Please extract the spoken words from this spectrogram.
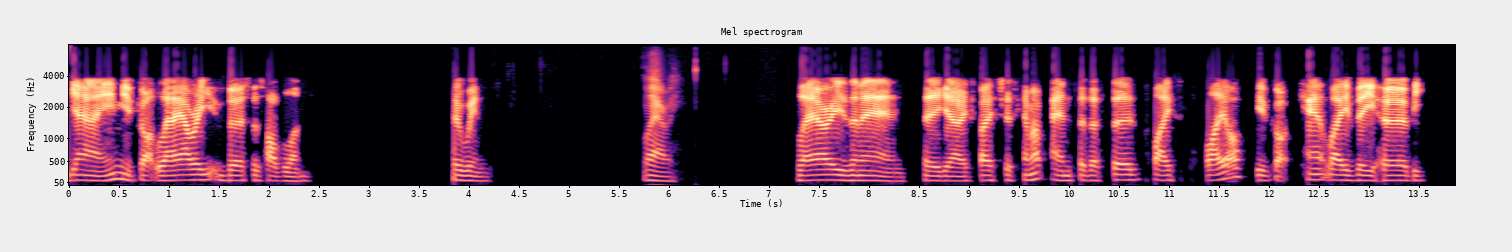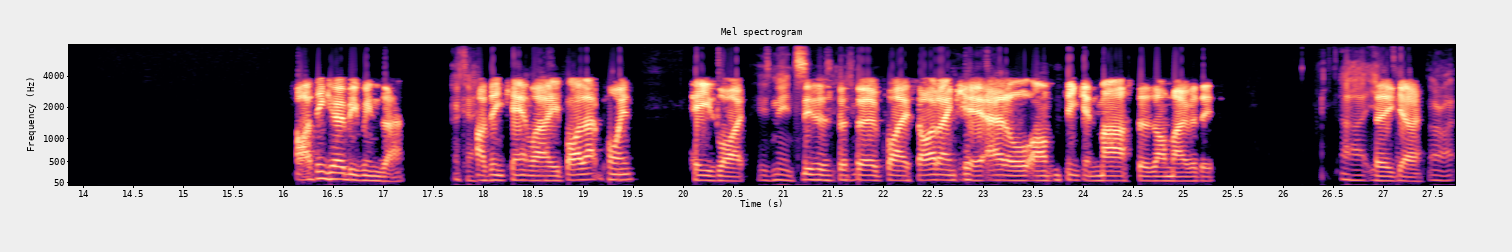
game, you've got Lowry versus Hovland. Who wins? Lowry, Lowry is the man. There you go. His face just come up. And for the third place playoff, you've got Cantlay v Herbie. I think Herbie wins that. okay, I think Cantlay, by that point, he's like, he's mince. this is the He's- third place. I don't care at all. I'm thinking Masters. I'm over this. Uh, yeah, There you okay. go. All right.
